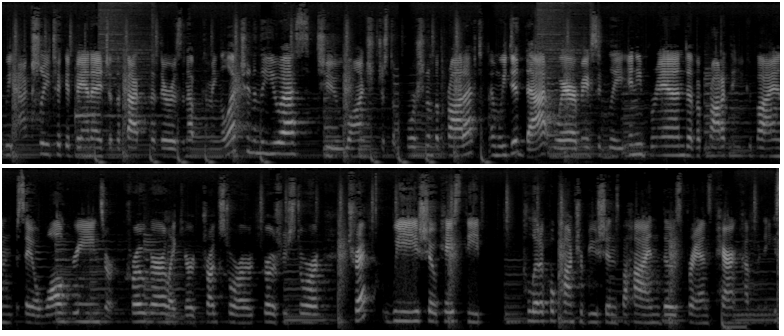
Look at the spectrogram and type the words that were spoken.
we actually took advantage of the fact that there was an upcoming election in the US to launch just a portion of the product. And we did that where basically any brand of a product that you could buy in, say, a Walgreens or a Kroger, like your drugstore or grocery store trip, we showcased the political contributions behind those brands' parent companies.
